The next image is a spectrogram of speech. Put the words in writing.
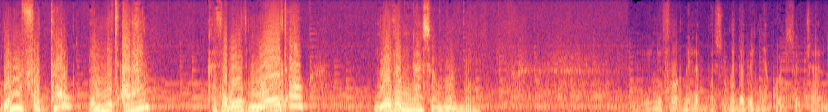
የምፈታው የሚጠራኝ ከእስር ቤት የምወጣው የገና ሰሞን ነው። ዩኒፎርም የለበሱ መደበኛ ፖሊሶች አሉ።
